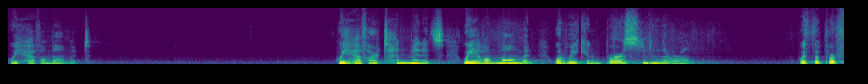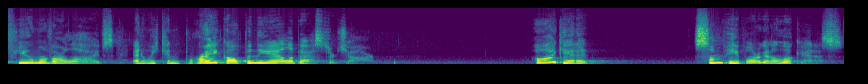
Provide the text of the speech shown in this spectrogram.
we have a moment. We have our 10 minutes. We have a moment when we can burst into the room with the perfume of our lives and we can break open the alabaster jar. Oh, I get it. Some people are going to look at us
